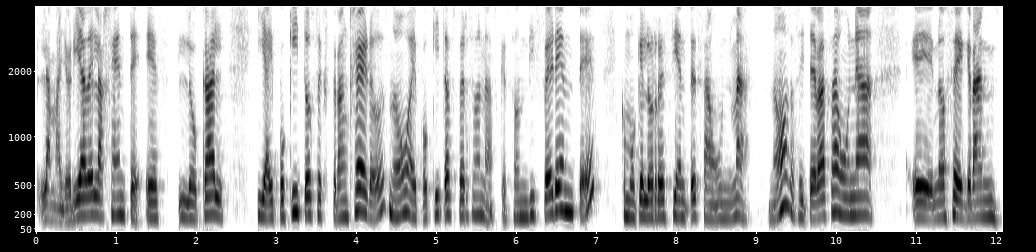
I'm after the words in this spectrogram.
la mayoría de la gente es local y hay poquitos extranjeros, ¿no? Hay poquitas personas que son diferentes, como que lo resientes aún más, ¿no? O sea, si te vas a una, eh, no sé, gran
